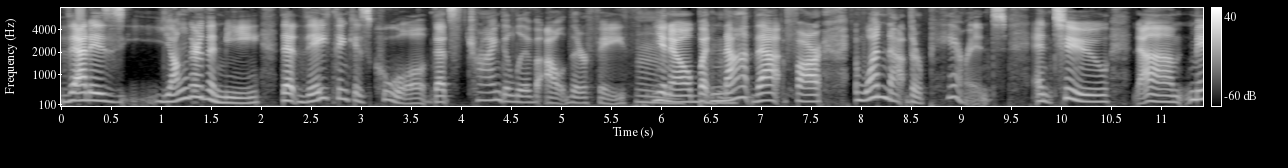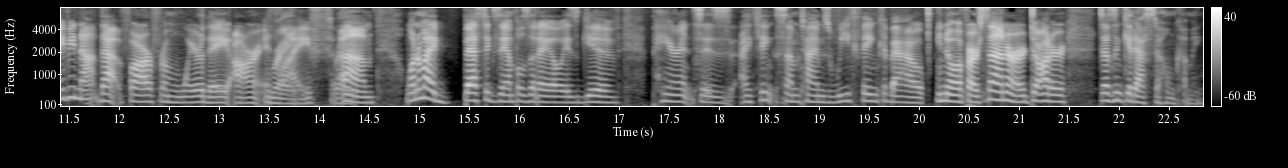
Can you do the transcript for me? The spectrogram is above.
that is younger than me, that they think is cool, that's trying to live out their faith, you know, but not that far. One, not their parent. And two, um, maybe not that far from where they are in life. Um, one of my best examples that I always give parents is I think sometimes we think about, you know, if our son or our daughter doesn't get asked to homecoming,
